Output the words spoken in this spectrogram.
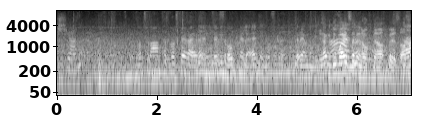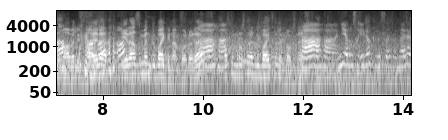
Еще. Ոնց որ անընդհատ որտեղ ա եղել, ինտերվի հոգնել է, էլի։ Կրեմլից։ Իրանք Դուբայից էլ են հոգնել ախպերս, ասում ավելի հայերը երազում են Դուբայ գնան բոլորը, Ահա։ ասում ռուսները Դուբայից էլ են հոգնել։ Հա, հա, նի ռուս իրոք ռուսները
